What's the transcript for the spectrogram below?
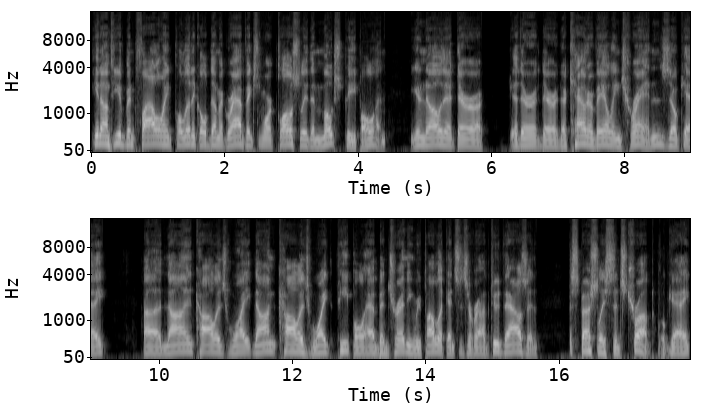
you know, if you've been following political demographics more closely than most people, and you know that there are there there are countervailing trends. Okay, uh, non-college white, non-college white people have been trending Republican since around 2000, especially since Trump. Okay,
